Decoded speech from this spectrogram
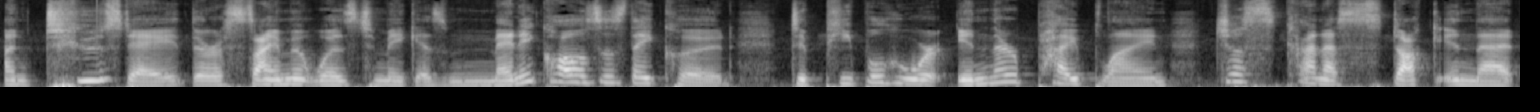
On Tuesday, their assignment was to make as many calls as they could to people who were in their pipeline, just kind of stuck in that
